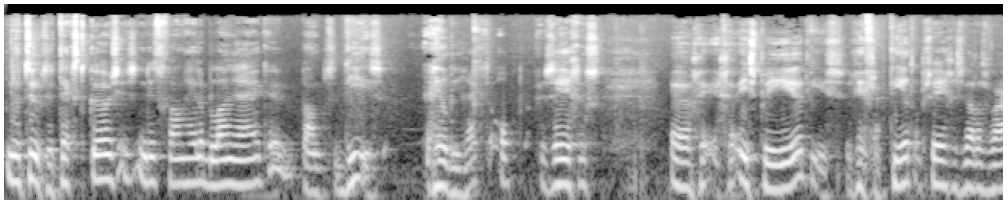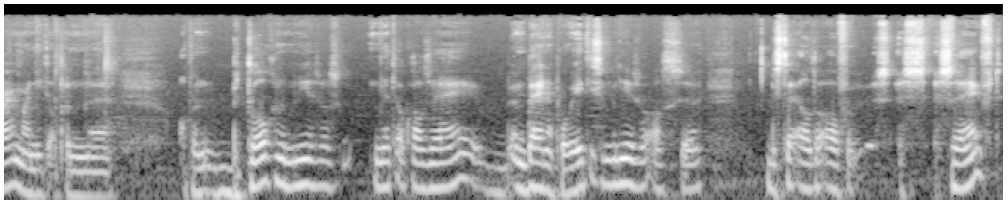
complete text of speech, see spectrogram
natuurlijk de tekstkeuze is in dit geval een hele belangrijke. Want die is heel direct op Zegers uh, geïnspireerd. Die is reflecteerd op Zegers weliswaar, maar niet op een, uh, op een betogende manier zoals ik net ook al zei. Een bijna poëtische manier zoals uh, de Stel erover schrijft.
